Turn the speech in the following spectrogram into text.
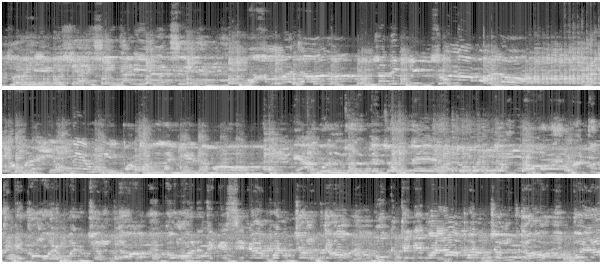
পাথর নিয়ে বসে আছি, দাঁড়িয়ে আছি। ও আম্মা যান যদি কিচ্ছু না বলো, আমরা এমনি এমনি পাথর লাগিয়ে দেবো। এ আগুন জ্বলতে জ্বলতে হাঁটু পর্যন্ত, হাঁটু থেকে কোমর পর্যন্ত, কোমর থেকে সিনা পর্যন্ত, বুক থেকে গলা পর্যন্ত, গলা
